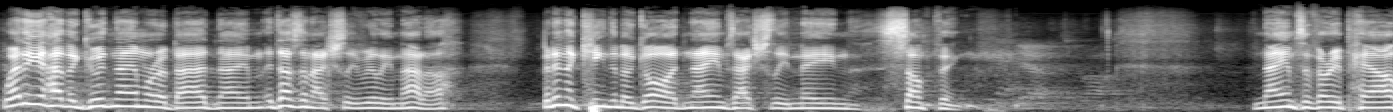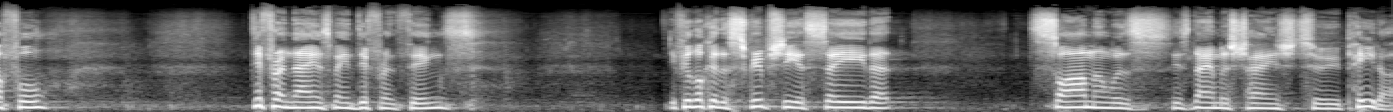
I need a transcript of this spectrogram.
Whether you have a good name or a bad name, it doesn't actually really matter. But in the kingdom of God, names actually mean something. Names are very powerful. Different names mean different things. If you look at the scripture, you see that Simon was, his name was changed to Peter.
